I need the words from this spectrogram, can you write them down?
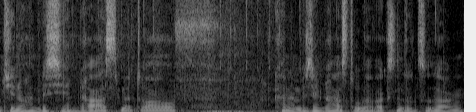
Kommt hier noch ein bisschen Gras mit drauf. Kann ein bisschen Gras drüber wachsen sozusagen.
